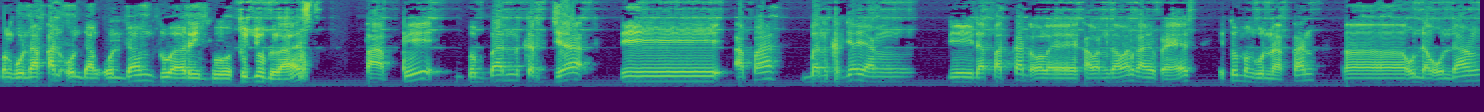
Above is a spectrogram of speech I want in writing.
menggunakan Undang-Undang 2017, tapi beban kerja di apa beban kerja yang didapatkan oleh kawan-kawan KPPS itu menggunakan eh, undang-undang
